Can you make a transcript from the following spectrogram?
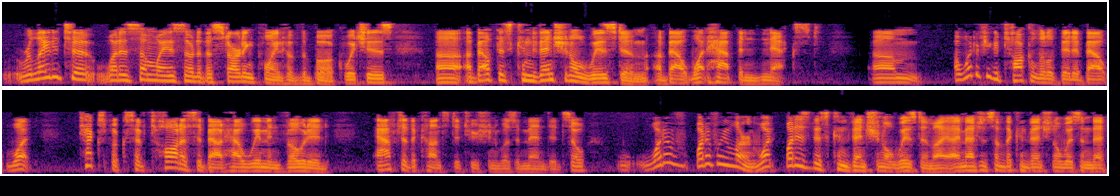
related to what is some ways sort of the starting point of the book, which is uh, about this conventional wisdom about what happened next. Um, I wonder if you could talk a little bit about what textbooks have taught us about how women voted after the Constitution was amended. So, what have what have we learned? What what is this conventional wisdom? I, I, imagine some of the conventional wisdom that,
